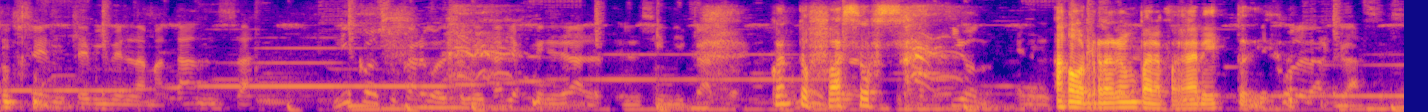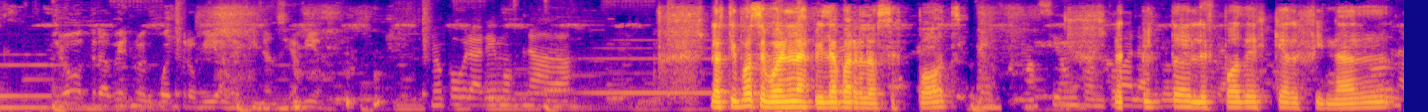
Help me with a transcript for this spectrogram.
docente, vive en La Matanza, ni con su cargo de secretaria general en el sindicato. ¿Cuántos fasos ahorraron para pagar esto? dijo? Dejó de dar clases. Yo otra vez no encuentro vías de financiamiento. No cobraremos nada. Los tipos se ponen las pilas para los spots. Lo estricto del spot es que al final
